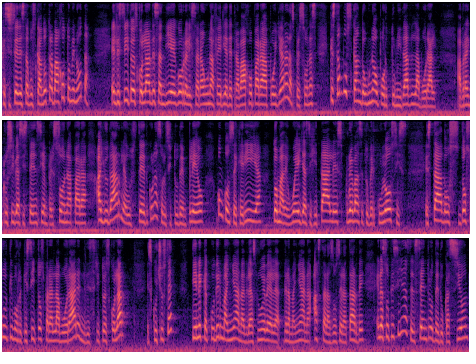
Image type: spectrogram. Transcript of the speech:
que si usted está buscando trabajo, tome nota. El Distrito Escolar de San Diego realizará una feria de trabajo para apoyar a las personas que están buscando una oportunidad laboral. Habrá inclusive asistencia en persona para ayudarle a usted con la solicitud de empleo, con consejería, toma de huellas digitales, pruebas de tuberculosis. Estados, dos últimos requisitos para laborar en el distrito escolar. Escuche usted, tiene que acudir mañana de las 9 de la, mañana hasta las 2 de la tarde en las oficinas del Centro de Educación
